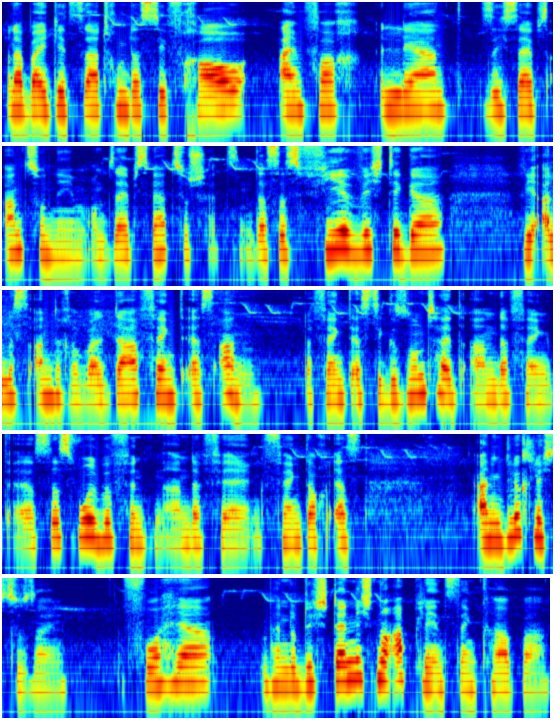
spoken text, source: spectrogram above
Und dabei geht es darum, dass die Frau einfach lernt, sich selbst anzunehmen und selbst wertzuschätzen. Das ist viel wichtiger wie alles andere, weil da fängt erst an. Da fängt erst die Gesundheit an, da fängt erst das Wohlbefinden an, da fäng- fängt auch erst an, glücklich zu sein. Vorher, wenn du dich ständig nur ablehnst, dein Körper,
